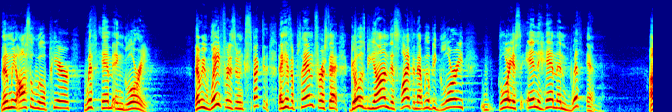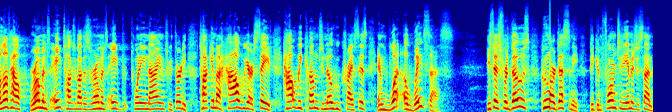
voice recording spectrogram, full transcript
then we also will appear with him in glory. That we wait for this and expect it, that he has a plan for us that goes beyond this life and that we'll be glory, glorious in him and with him. I love how Romans 8 talks about this, Romans 8, 29 through 30, talking about how we are saved, how we come to know who Christ is, and what awaits us. He says, For those whom our destiny be conformed to the image of the Son,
